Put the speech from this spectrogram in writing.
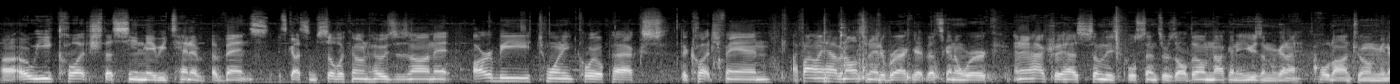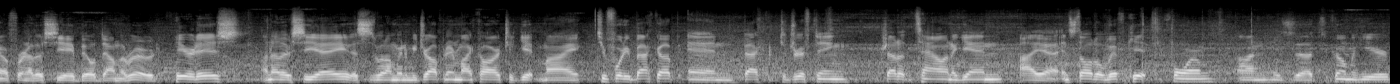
uh, OE clutch that's seen maybe 10 events. It's got some silicone hoses on it. RB20 coil packs, the clutch fan. I finally have an alternator bracket that's gonna work. And it actually has some of these cool sensors. Although I'm not gonna use them, I'm gonna hold on to them, you know, for another CA build down the road. Here it is, another CA. This is what I'm gonna be dropping in my car to get my 240 back up and back to drifting Shout out to Talon again. I uh, installed a lift kit for him on his uh, Tacoma here.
